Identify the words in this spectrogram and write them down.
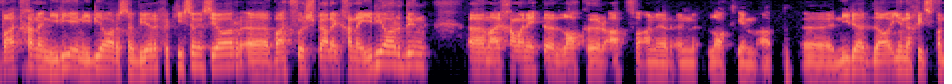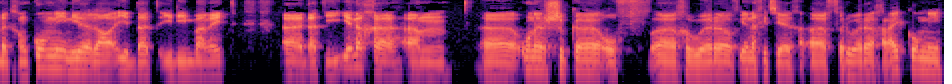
wat gaan in hierdie en hierdie jaar is nou weer 'n verkiesingsjaar. Uh, wat voorspel ek gaan hy hierdie jaar doen? Um, hy gaan maar net 'n lock her up verander in lock him up. Uh, nie dat daar enigiets van dit gaan kom nie nie dat daar dat hierdie net uh, dat die enige um, uh ondersoeke of uh gehore of enigiets hier uh, verhore gaan uitkom nie.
